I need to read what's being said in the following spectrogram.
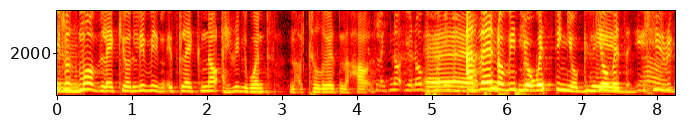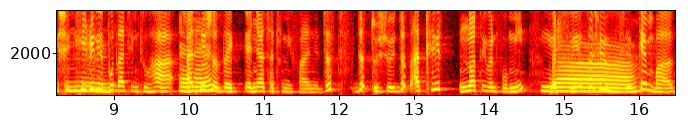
it was Mm. more of like you're living. It's like now I really want now two lawyers in the house. It's like not you're not becoming an At the end of it, you're wasting your grades Yo, but he, re- she, he really put that into her until she Uh-huh. was like, "Enyacha tu nifanye," just just to show you, just at least not even for me, but for you. So she's, she came back,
